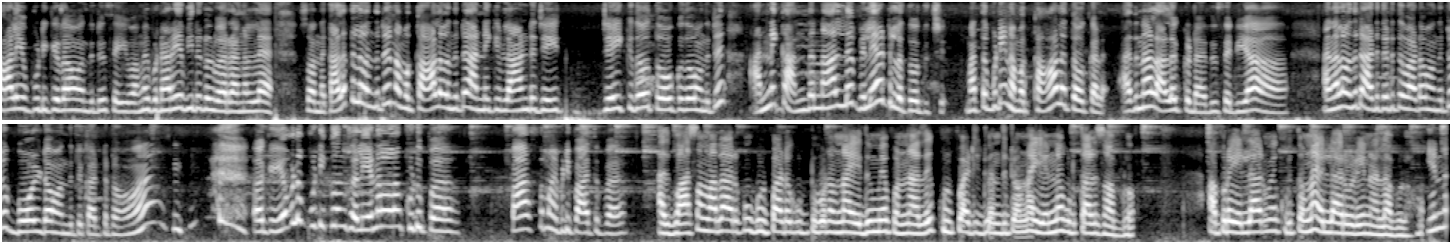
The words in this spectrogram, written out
காளையை பிடிக்க தான் வந்துட்டு செய்வாங்க. இப்போ நிறைய வீரர்கள் வர்றாங்கல்ல. ஸோ அந்த களத்தில் வந்துட்டு நம்ம காலை வந்துட்டு அன்னைக்கு விளாண்டு ஜெயி ஜெயிக்குதோ தோக்குதோ வந்துட்டு அன்னைக்கு அந்த நாளில் விளையாட்டில் தோத்துச்சு. மற்றபடி நம்ம காலை தோக்கலை. அதனால அழக்கூடாது சரியா? அதனால் வந்துட்டு அடுத்தடுத்த வடம் வந்துட்டு போல்டாக வந்துட்டு கட்டணும். ஓகே எவ்வளோ பிடிக்கும்னு சொல்லி என்னெல்லாம் கொடுப்ப? பாசமாக எப்படி பார்த்துப்ப அது பாசமாக தான் இருக்கும். குளிப்பாட்ட கூப்பிட்டு போனோம்னா எதுவுமே பண்ணாது. குளிப்பாட்டிட்டு வந்துட்டோம்னா என்ன கொடுத்தாலும் சாப்பிடும். அப்புறம் எல்லாருமே கொடுத்தோம்னா எல்லாரோடையும் நல்லா பழகும். என்ன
